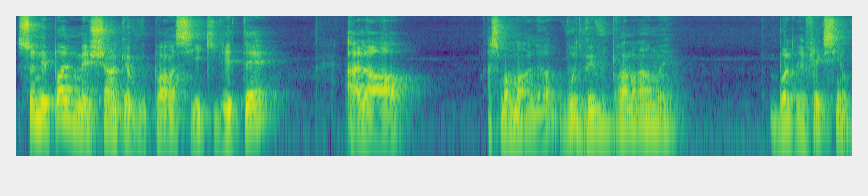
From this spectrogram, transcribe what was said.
ce n'est pas le méchant que vous pensiez qu'il était, alors, à ce moment-là, vous devez vous prendre en main. Bonne réflexion.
